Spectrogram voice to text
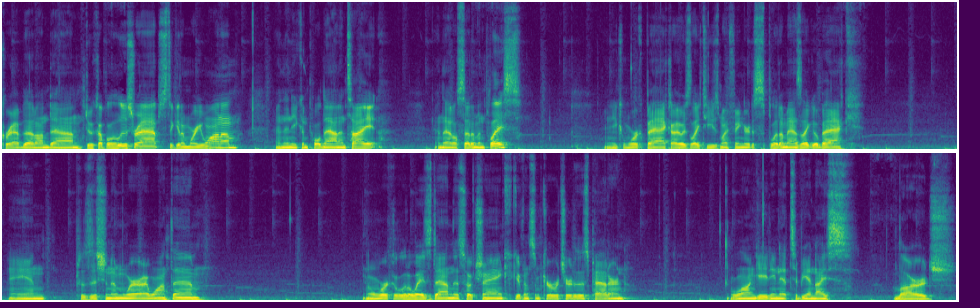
grab that on down. Do a couple of loose wraps to get them where you want them. And then you can pull down and tight and that'll set them in place. And you can work back. I always like to use my finger to split them as I go back and position them where I want them. And we'll work a little ways down this hook shank, giving some curvature to this pattern, elongating it to be a nice, large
